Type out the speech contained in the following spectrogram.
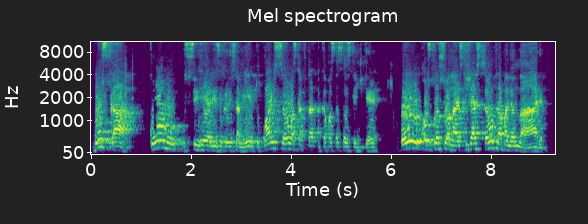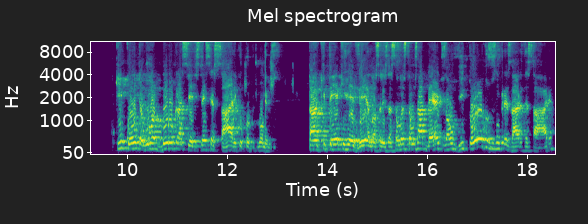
buscar como se realiza o credenciamento, quais são as capacitações que a gente quer, ou os profissionais que já estão trabalhando na área, que encontrem alguma burocracia desnecessária que o Corpo de Bombeiros tá, que tenha que rever a nossa legislação, nós estamos abertos a ouvir todos os empresários dessa área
